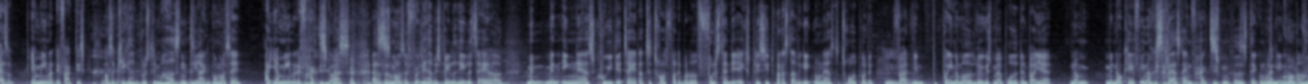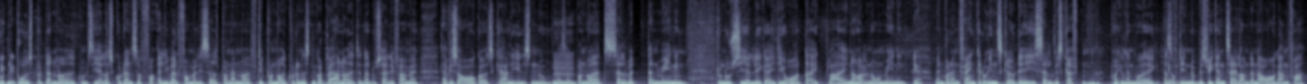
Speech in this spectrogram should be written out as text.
altså, jeg mener det faktisk. Og så kiggede han pludselig meget sådan direkte på mig og sagde, ej, jeg mener det faktisk også. altså, som selvfølgelig havde vi spillet hele teateret, men, men ingen af os kunne i det teater, til trods for, at det blev fuldstændig eksplicit, var der stadigvæk ikke nogen af os, der troede på det, mm. før at vi på en eller anden måde lykkedes med at bryde den barriere. Nå, men okay, fint nok, så lad os rent faktisk mødes. Det kunne måske men kunne, kunne den brydes på den måde, kunne man sige, eller skulle den så for, alligevel formaliseres på en anden måde? Fordi på en måde kunne der næsten godt være noget i det, der du sagde lige før med, at vi så overgået til kærlig hilsen nu. Mm-hmm. Altså på en måde, at selve den mening, du nu siger, ligger i de ord, der ikke plejer at indeholde nogen mening. Ja. Men hvordan fanden kan du indskrive det i selve skriften på en eller anden måde? Ikke? Altså, fordi nu, hvis vi igen taler om den der overgang fra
